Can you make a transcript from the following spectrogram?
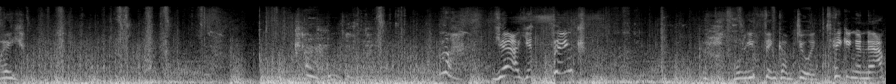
Way! Yeah, you think? What do you think I'm doing? Taking a nap?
